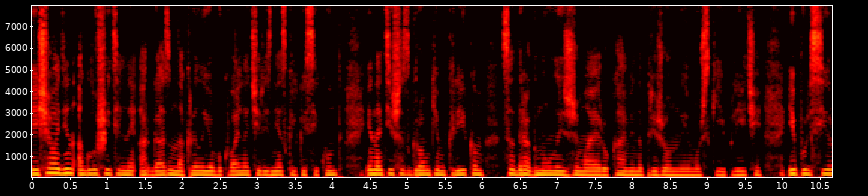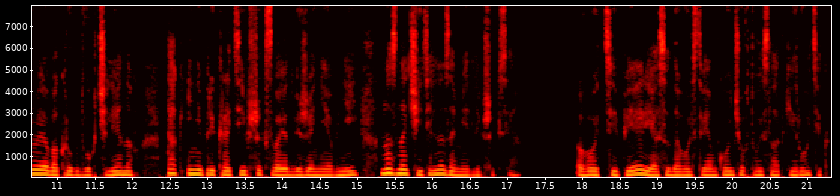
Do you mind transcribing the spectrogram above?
Еще один оглушительный оргазм накрыл ее буквально через несколько секунд, и Натиша с громким криком содрогнулась, сжимая руками напряженные мужские плечи и пульсируя вокруг двух членов, так и не прекративших свое движение в ней, но значительно замедлившихся. «Вот теперь я с удовольствием кончу в твой сладкий ротик»,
